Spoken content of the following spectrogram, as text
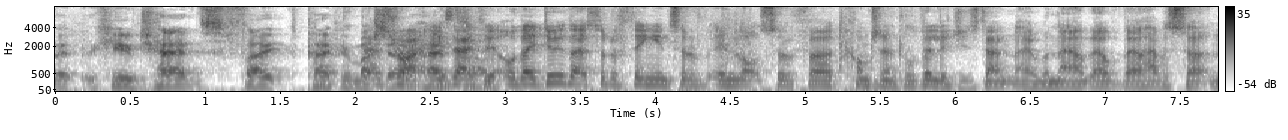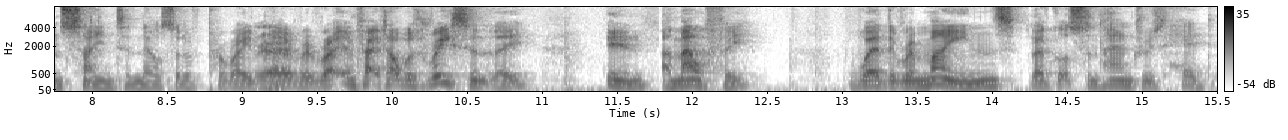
uh, huge heads, fake paper mache That's right, heads exactly. on. Or they do that sort of thing in sort of in lots of uh, continental villages, don't they? When they'll, they'll they'll have a certain saint and they'll sort of parade Yeah. their. In fact, I was recently in Amalfi, where the remains they've got St Andrew's head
